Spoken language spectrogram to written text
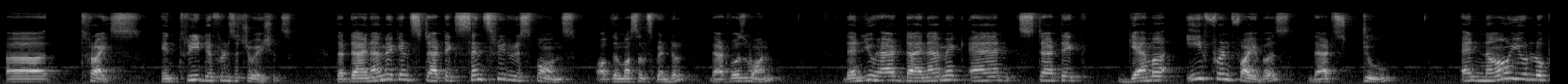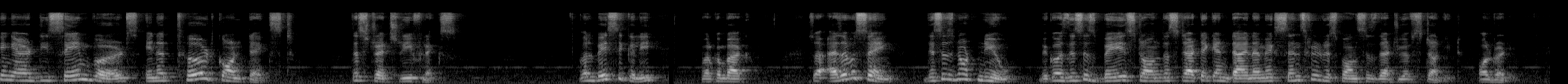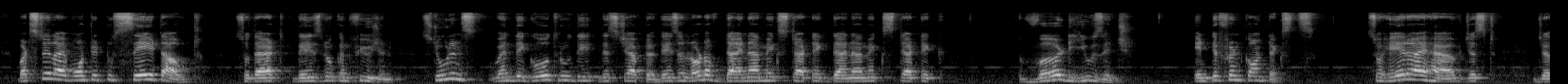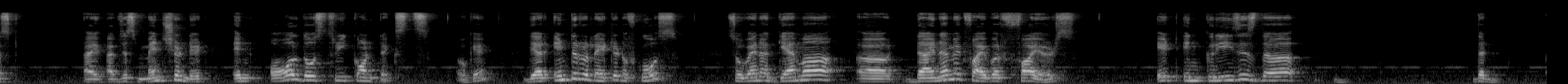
uh, thrice in three different situations. The dynamic and static sensory response of the muscle spindle, that was one. Then you had dynamic and static gamma efferent fibers, that's two. And now you're looking at the same words in a third context, the stretch reflex. Well, basically, welcome back. So as I was saying, this is not new because this is based on the static and dynamic sensory responses that you have studied already. But still, I wanted to say it out so that there is no confusion. Students, when they go through the, this chapter, there's a lot of dynamic, static, dynamic, static word usage in different contexts. So here I have just, just I, I've just mentioned it in all those three contexts. Okay, they are interrelated, of course. So when a gamma uh, dynamic fiber fires, it increases the the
